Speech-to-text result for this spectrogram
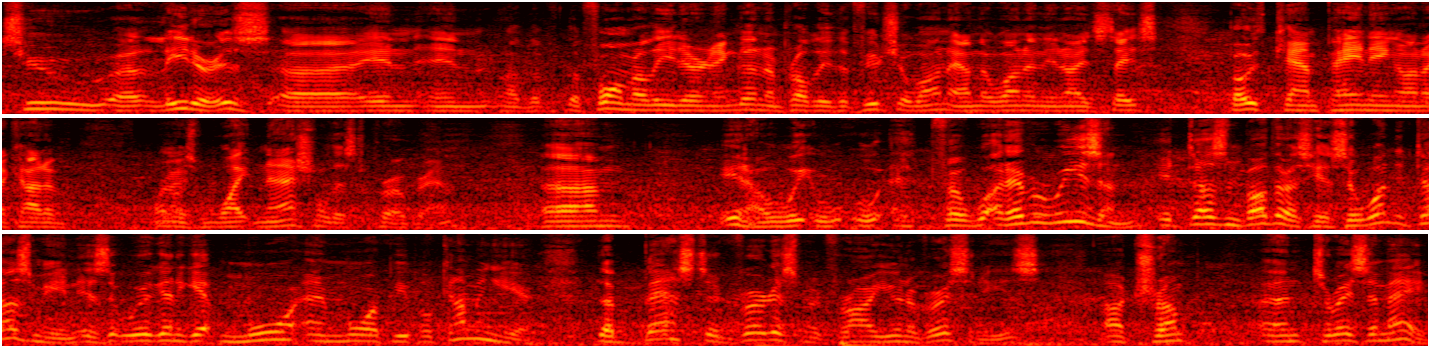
two uh, leaders uh, in, in well, the, the former leader in England and probably the future one, and the one in the United States, both campaigning on a kind of almost white nationalist program. Um, you know, we, w for whatever reason, it doesn't bother us here. So what it does mean is that we're going to get more and more people coming here. The best advertisement for our universities are Trump and Theresa May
